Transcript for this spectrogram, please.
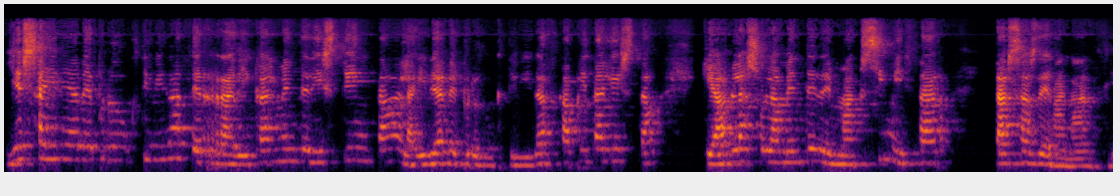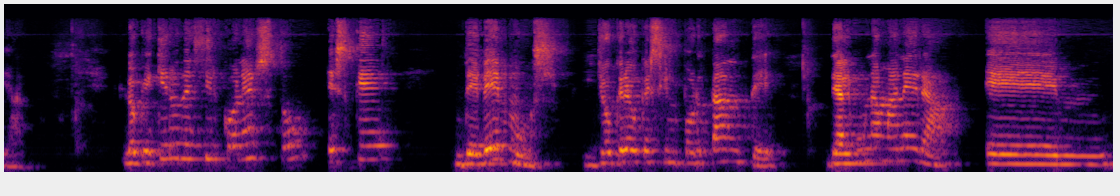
Y esa idea de productividad es radicalmente distinta a la idea de productividad capitalista que habla solamente de maximizar tasas de ganancia. Lo que quiero decir con esto es que debemos, y yo creo que es importante, de alguna manera Em,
